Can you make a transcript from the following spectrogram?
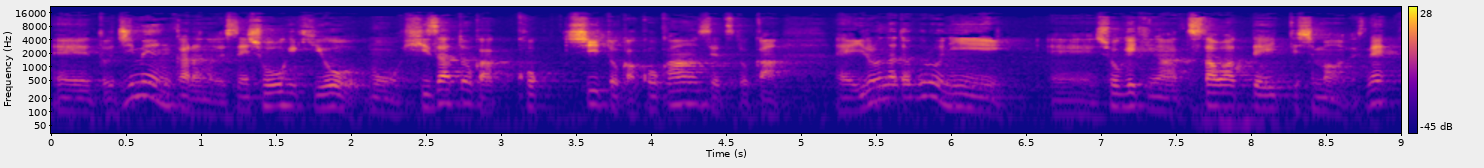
えー、と地面からのですね衝撃をもう膝とか腰とか股関節とか、えーいろんなところに、えー衝撃が伝わっていってしまうんですね。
